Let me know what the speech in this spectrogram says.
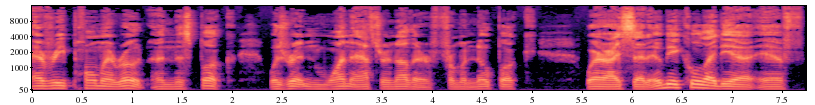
every poem I wrote in this book was written one after another from a notebook where I said it would be a cool idea if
